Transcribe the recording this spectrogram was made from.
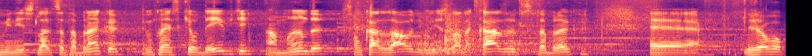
ministros lá de Santa Branca. Quem me conhece aqui é o David, a Amanda, são um casal de ministros lá da casa de Santa Branca. É, já vou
